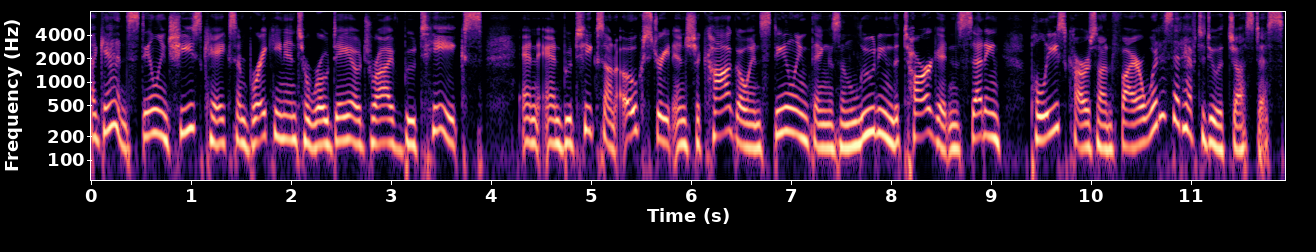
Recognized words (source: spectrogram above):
again, stealing cheesecakes and breaking into Rodeo Drive boutiques and, and boutiques on Oak Street in Chicago and stealing things and looting the Target and setting police cars on fire. What does that have to do with justice?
